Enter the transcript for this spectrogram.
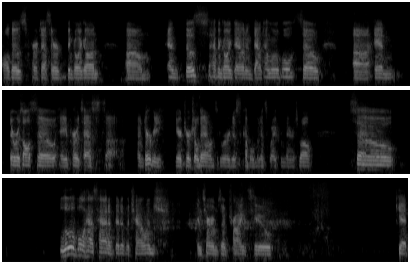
all those protests that have been going on. Um, and those have been going down in downtown Louisville. So, uh, and there was also a protest uh, on Derby near Churchill Downs, and we're just a couple of minutes away from there as well. So, Louisville has had a bit of a challenge in terms of trying to get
